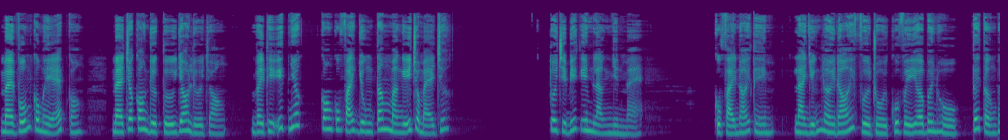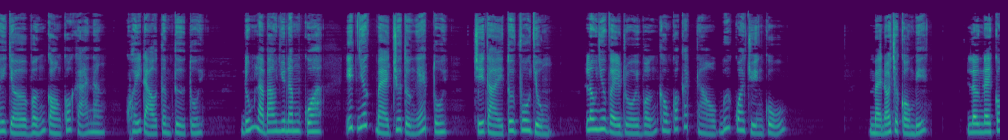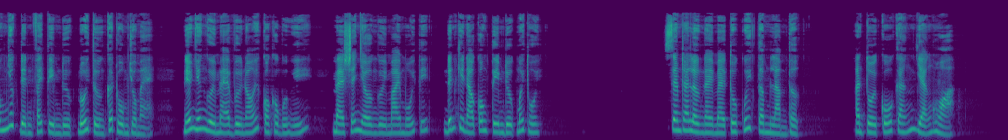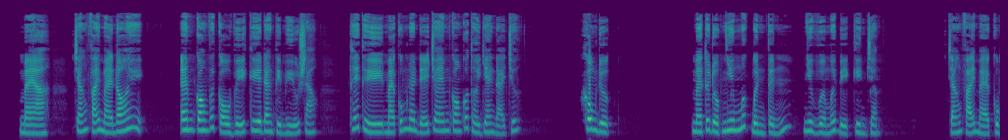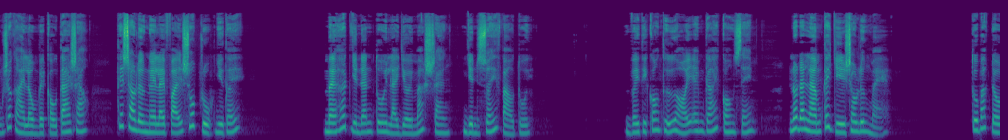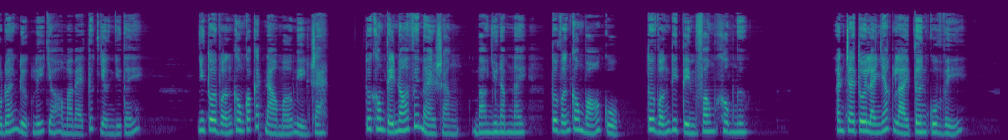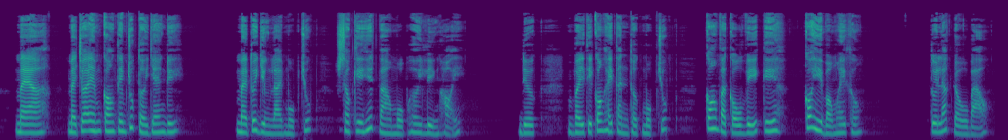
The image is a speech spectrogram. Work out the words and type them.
Mẹ vốn không hề ép con. Mẹ cho con được tự do lựa chọn. Vậy thì ít nhất con cũng phải dùng tâm mà nghĩ cho mẹ chứ. Tôi chỉ biết im lặng nhìn mẹ. Cũng phải nói thêm Là những lời nói vừa rồi của vị ở bên hồ Tới tận bây giờ vẫn còn có khả năng Khuấy đạo tâm tư tôi. Đúng là bao nhiêu năm qua, Ít nhất mẹ chưa từng ép tôi, Chỉ tại tôi vô dụng. Lâu như vậy rồi vẫn không có cách nào bước qua chuyện cũ. Mẹ nói cho con biết Lần này con nhất định phải tìm được đối tượng kết hôn cho mẹ. Nếu những người mẹ vừa nói con không ưng ý, Mẹ sẽ nhờ người mai mối tiếp. Đến khi nào con tìm được mới thôi. Xem ra lần này mẹ tôi quyết tâm làm thật. Anh tôi cố gắng giảng hòa. Mẹ à Chẳng phải mẹ nói Em con với cậu Vĩ kia đang tìm hiểu sao? Thế thì mẹ cũng nên để cho em con có thời gian đại chứ? Không được. Mẹ tôi đột nhiên mất bình tĩnh Như vừa mới bị kim châm. Chẳng phải mẹ cũng rất hài lòng về cậu ta sao? Thế sao lần này lại phải sốt ruột như thế? Mẹ hết nhìn anh tôi lại dời mắt sang, Nhìn xoáy vào tôi. Vậy thì con thử hỏi em gái con xem, Nó đã làm cái gì sau lưng mẹ? Tôi bắt đầu đoán được lý do mà mẹ tức giận như thế. Nhưng tôi vẫn không có cách nào mở miệng ra. Tôi không thể nói với mẹ rằng, Bao nhiêu năm nay, tôi vẫn không bỏ cuộc, Tôi vẫn đi tìm Phong không ngưng anh trai tôi lại nhắc lại tên của Vĩ. Mẹ à Mẹ cho em con thêm chút thời gian đi. Mẹ tôi dừng lại một chút, Sau khi hít vào một hơi liền hỏi. Được, Vậy thì con hãy thành thật một chút. Con và cậu Vĩ kia Có hy vọng hay không? Tôi lắc đầu bảo.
